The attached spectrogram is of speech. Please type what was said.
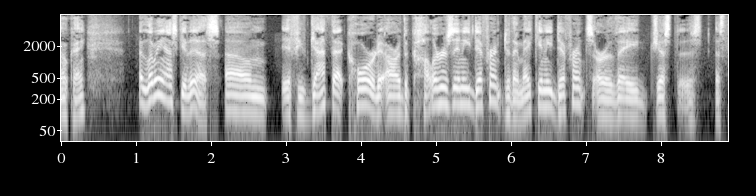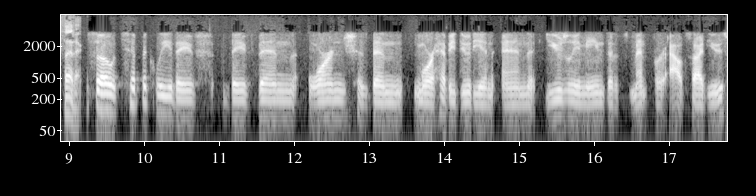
Okay. Let me ask you this. Um, if you've got that cord, are the colors any different? Do they make any difference, or are they just aesthetic? So typically, they've they've been orange has been more heavy duty, and and usually means that it's meant for outside use.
